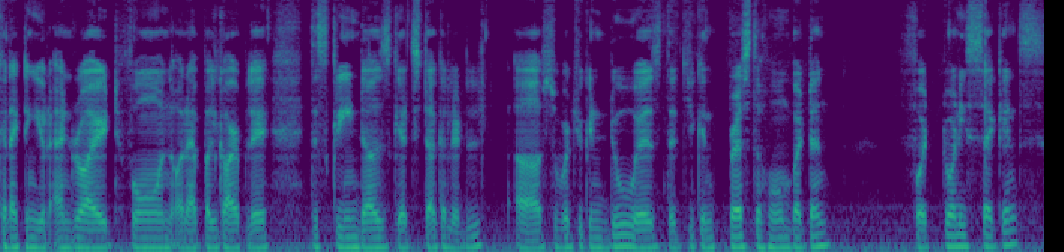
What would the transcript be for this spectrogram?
connecting your android phone or apple carplay the screen does get stuck a little. Uh, so what you can do is that you can press the home button for 20 seconds.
